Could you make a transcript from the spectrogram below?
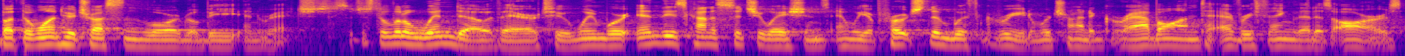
but the one who trusts in the Lord will be enriched. So, just a little window there to when we're in these kind of situations and we approach them with greed and we're trying to grab on to everything that is ours,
